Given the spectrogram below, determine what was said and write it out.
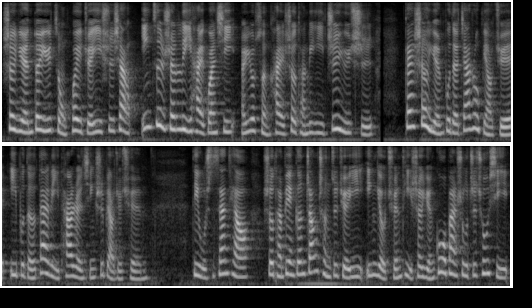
社员对于总会决议事项因自身利害关系而又损害社团利益之余时，该社员不得加入表决，亦不得代理他人行使表决权。第五十三条，社团变更章程之决议，应有全体社员过半数之出席，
